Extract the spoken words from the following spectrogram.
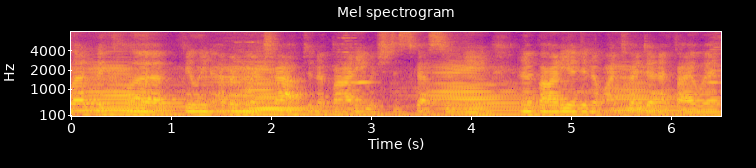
fled the club, feeling ever more trapped in a body which disgusted me, in a body I didn't want to identify with.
